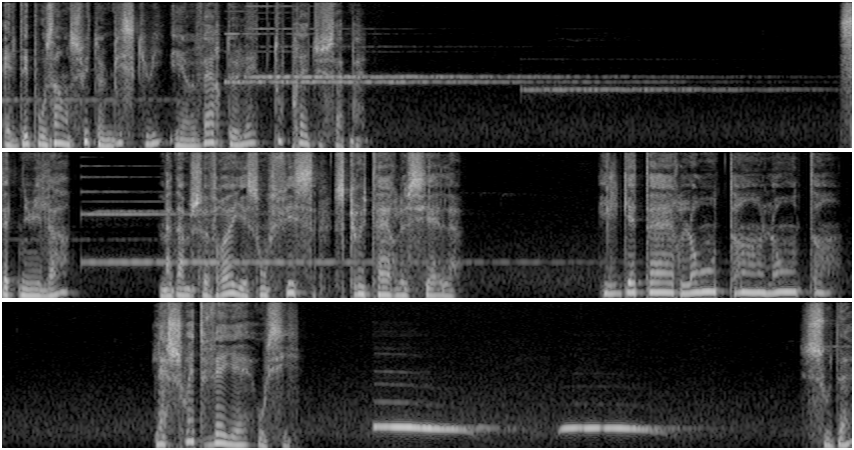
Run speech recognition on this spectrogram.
Elle déposa ensuite un biscuit et un verre de lait tout près du sapin. Cette nuit-là, Madame Chevreuil et son fils scrutèrent le ciel. Ils guettèrent longtemps, longtemps. La chouette veillait aussi. Soudain,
